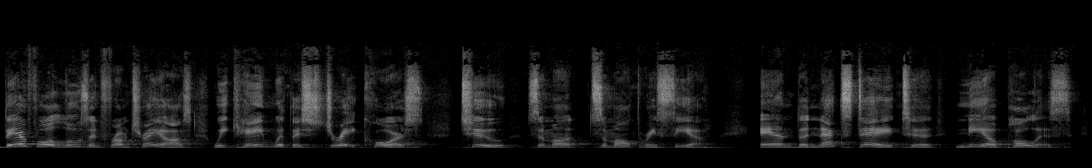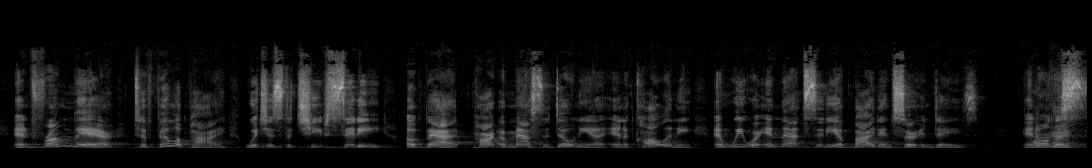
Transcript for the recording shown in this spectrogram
Therefore, losing from Troas, we came with a straight course to Samothracia, and the next day to Neapolis and from there to Philippi, which is the chief city of that part of Macedonia and a colony. And we were in that city abiding certain days. And okay. on this,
